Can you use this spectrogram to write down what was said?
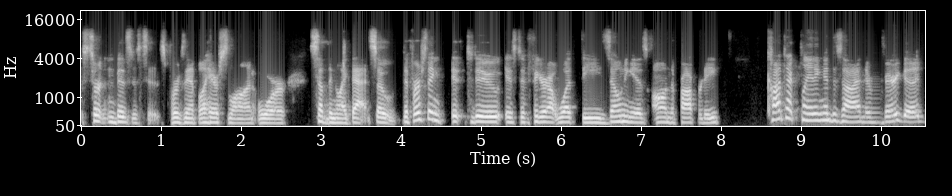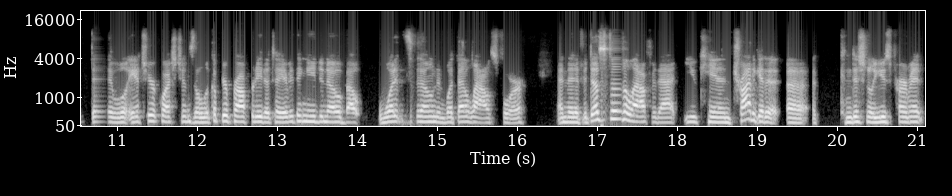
certain businesses, for example, a hair salon or something like that. So the first thing to do is to figure out what the zoning is on the property. Contact planning and design, they're very good. They will answer your questions. They'll look up your property. They'll tell you everything you need to know about what it's zoned and what that allows for. And then if it doesn't allow for that, you can try to get a, a, conditional use permit.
